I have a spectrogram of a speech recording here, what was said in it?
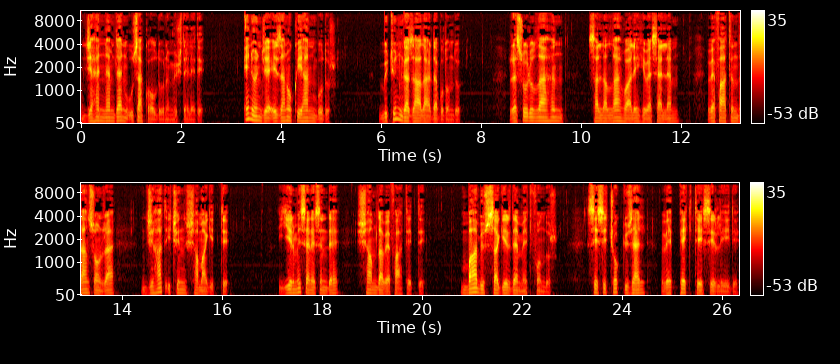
cehennemden uzak olduğunu müjdeledi. En önce ezan okuyan budur. Bütün gazalarda bulundu. Resulullah'ın sallallahu aleyhi ve sellem vefatından sonra cihat için Şam'a gitti. 20 senesinde Şam'da vefat etti. Babüs Sagir'de metfundur. Sesi çok güzel ve pek tesirliydi.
